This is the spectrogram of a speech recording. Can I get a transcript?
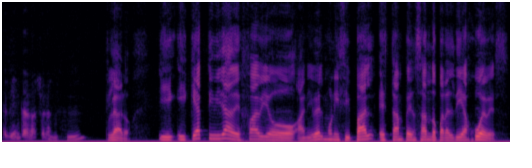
el Día Internacional. Claro. ¿Y, y qué actividades, Fabio, a nivel municipal están pensando para el día jueves?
